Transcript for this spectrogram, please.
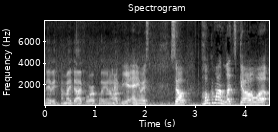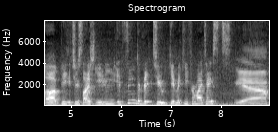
Maybe I might die for it, but you know what? Yeah. Anyways, so Pokemon Let's Go uh, uh, Pikachu slash Eevee. It seemed a bit too gimmicky for my tastes. Yeah,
